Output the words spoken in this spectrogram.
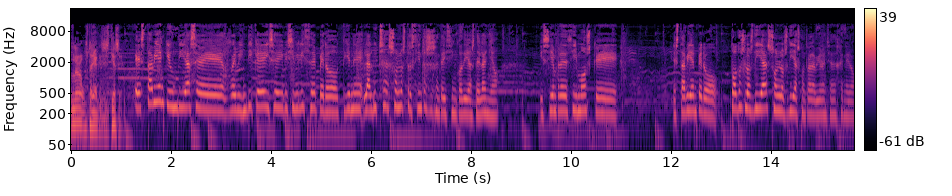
no nos gustaría que existiese. Está bien que un día se reivindique y se visibilice, pero tiene la lucha son los 365 días del año. Y siempre decimos que está bien, pero todos los días son los días contra la violencia de género.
